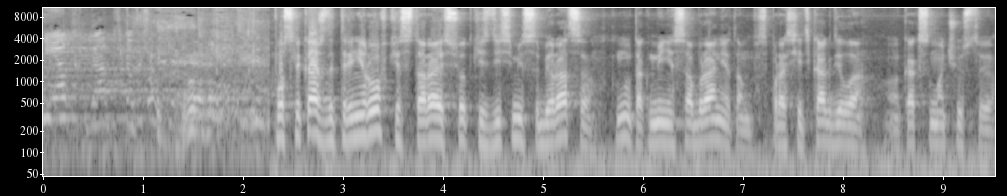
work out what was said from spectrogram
Нет, да, После каждой тренировки стараюсь все-таки с детьми собираться, ну так мини-собрание, там спросить, как дела, э, как самочувствие,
